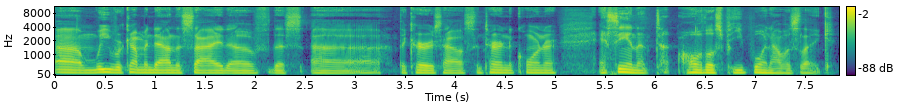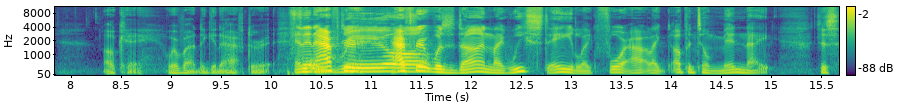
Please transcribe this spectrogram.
Um, we were coming down the side of this uh the Kerr's house and turning the corner and seeing a t- all those people, and I was like, okay, we're about to get after it. And then For after after real? it was done, like we stayed like four out, like up until midnight, just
